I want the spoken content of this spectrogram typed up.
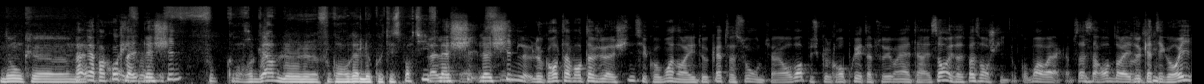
Donc, euh, Là, là, par contre, ouais, la, il faut- la Chine, faut qu'on regarde le, faut qu'on regarde le côté sportif. La, la Chi- euh, la Chine, le- le grand avantage de la Chine, c'est qu'au moins dans les deux cas, de toute façon, on dirait au revoir, puisque le Grand Prix est absolument intéressant et ça se passe en Chine. Donc au moins, voilà, comme ça, ça rentre dans les deux catégories.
